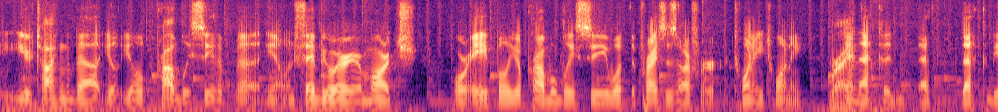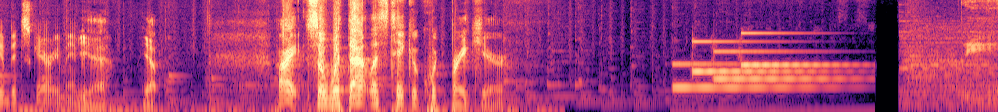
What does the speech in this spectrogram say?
you're talking about you'll you'll probably see the uh, you know in February or March or April you'll probably see what the prices are for 2020. Right. And that could that that could be a bit scary maybe. Yeah. Yep. All right. So with that, let's take a quick break here. Be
